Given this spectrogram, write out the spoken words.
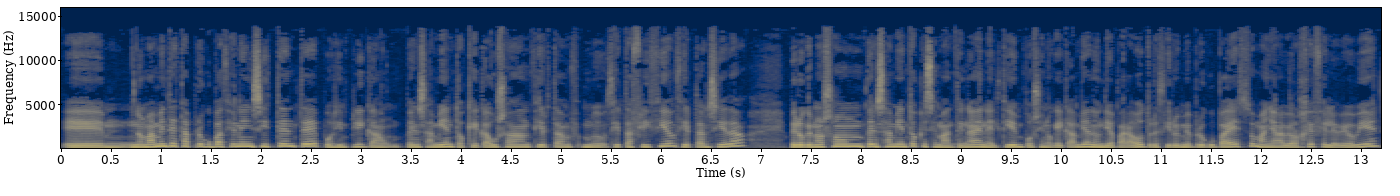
Eh, normalmente estas preocupaciones insistentes pues implican pensamientos que causan cierta, cierta aflicción, cierta ansiedad, pero que no son pensamientos que se mantengan en el tiempo, sino que cambian de un día para otro. Es decir, hoy me preocupa esto, mañana veo al jefe, le veo bien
